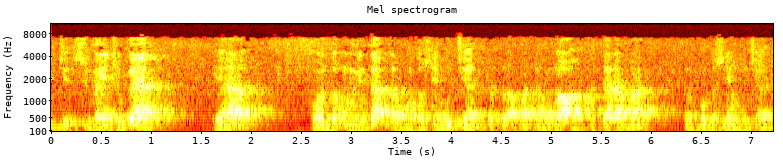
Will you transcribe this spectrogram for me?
Disukai juga ya untuk meminta terputusnya hujan, berdoa pada Allah agar apa? terputusnya hujan.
